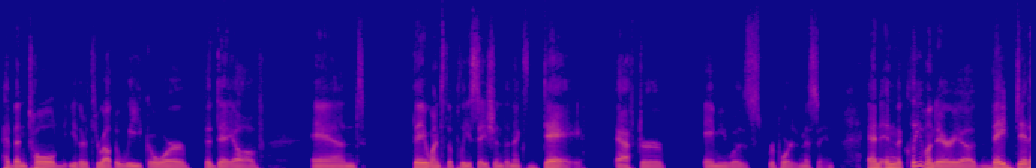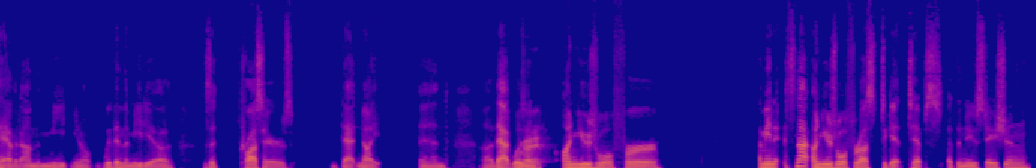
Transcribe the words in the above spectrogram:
had been told either throughout the week or the day of and they went to the police station the next day after Amy was reported missing. And in the Cleveland area, they did have it on the meet, you know, within the media, the crosshairs that night. And uh, that was un- unusual for, I mean, it's not unusual for us to get tips at the news station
